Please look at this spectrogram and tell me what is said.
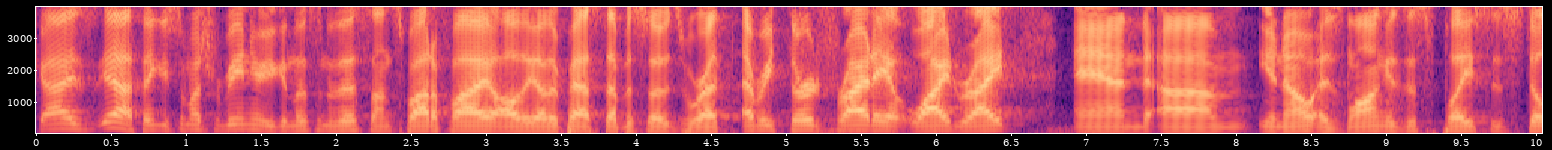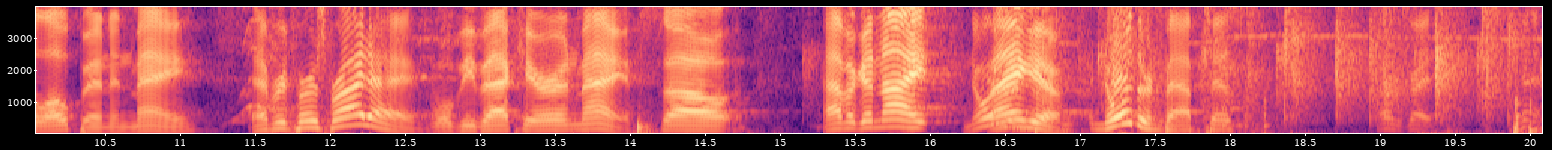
guys, yeah, thank you so much for being here. You can listen to this on Spotify. All the other past episodes. We're at every third Friday at Wide Right. And, um, you know, as long as this place is still open in May, Every first Friday. we'll be back here in May. So have a good night. Northern, Thank you. Northern Baptist. That was great.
